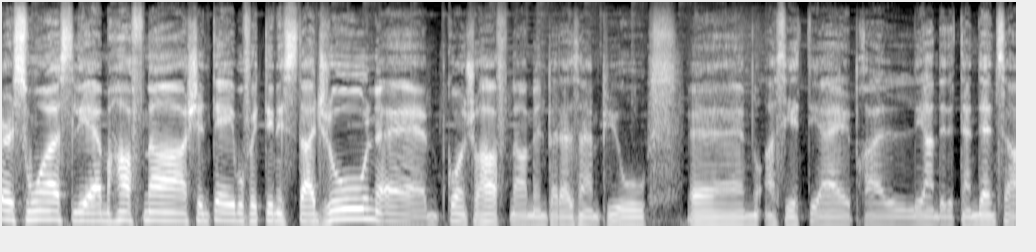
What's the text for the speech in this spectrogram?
Perswas li hemm ħafna xintejbu fit-tieni staġun, eh, konxu ħafna minn pereżempju nuqqasijiet tiegħi bħal li għandi tendenza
